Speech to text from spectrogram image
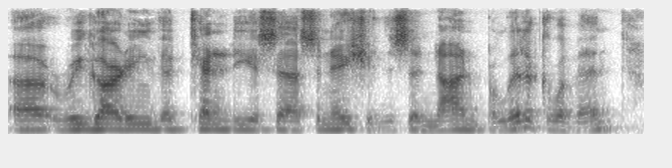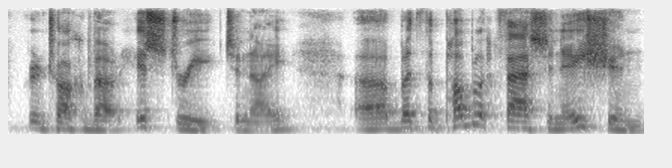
uh, regarding the Kennedy assassination. This is a non-political event. We're going to talk about history tonight, uh, but the public fascination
